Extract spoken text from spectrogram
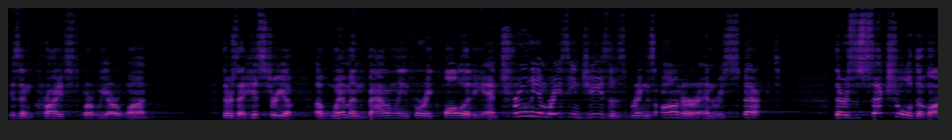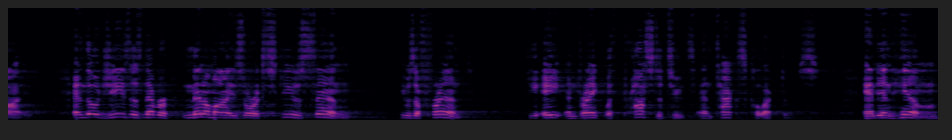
is in Christ where we are one. There's a history of, of women battling for equality, and truly embracing Jesus brings honor and respect. There's a sexual divide. And though Jesus never minimized or excused sin, he was a friend. He ate and drank with prostitutes and tax collectors. And in him,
